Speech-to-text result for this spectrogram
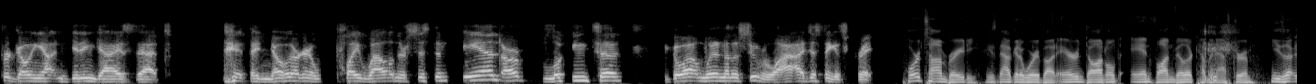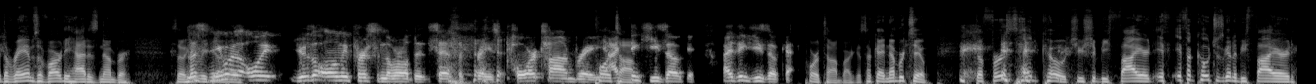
for going out and getting guys that they know they're going to play well in their system and are looking to go out and win another Super Bowl? I, I just think it's great. Poor Tom Brady. He's now going to worry about Aaron Donald and Von Miller coming after him. He's the Rams have already had his number. So Listen, you are the only you're the only person in the world that says the phrase "poor Tom Brady." Poor I think he's okay. I think he's okay. Poor Tom Marcus. Okay, number two, the first head coach who should be fired. If if a coach is going to be fired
